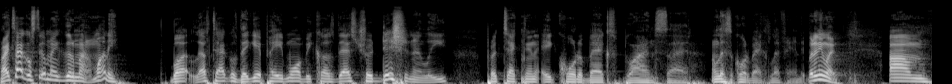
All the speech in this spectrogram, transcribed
Right tackles still make a good amount of money, but left tackles, they get paid more because that's traditionally protecting a quarterback's blind side, unless the quarterback's left handed. But anyway, um,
